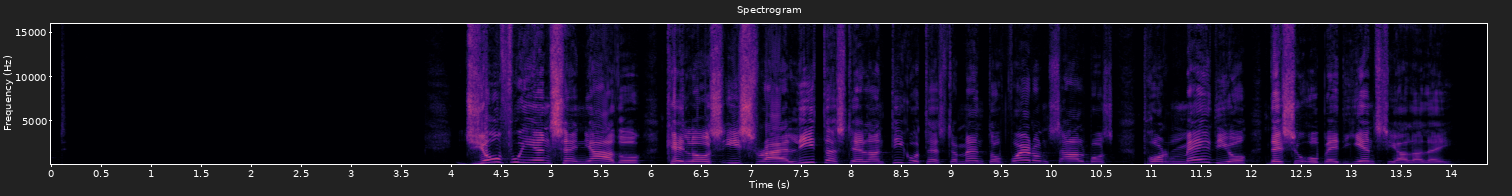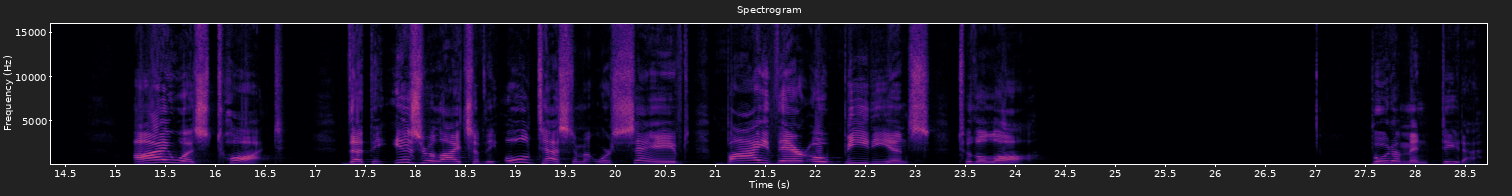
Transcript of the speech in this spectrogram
Yo fui enseñado que los israelitas del Antiguo Testamento fueron salvos por medio de su obediencia a la ley. I was taught that the Israelites of the Old Testament were saved by their obedience to the law. Pura mentira.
